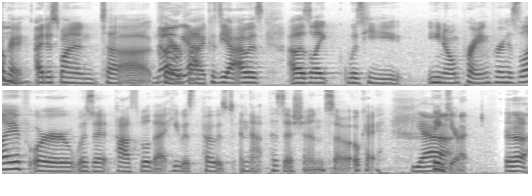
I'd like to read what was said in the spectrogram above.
okay. I just wanted to uh, No, clarify yeah. because yeah, I was I was like, was he you know praying for his life, or was it possible that he was posed in that position? So okay, Yeah. thank you. Ugh,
